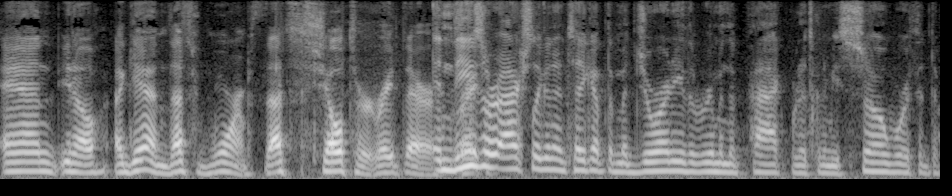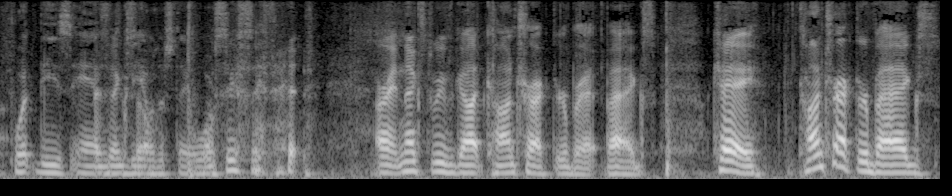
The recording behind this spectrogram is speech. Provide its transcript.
and you know, again, that's warmth, that's shelter right there. And these right? are actually going to take up the majority of the room in the pack, but it's going to be so worth it to put these in I think to so. be able to stay warm. We'll see if they fit. All right, next we've got contractor ba- bags. Okay, contractor bags,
